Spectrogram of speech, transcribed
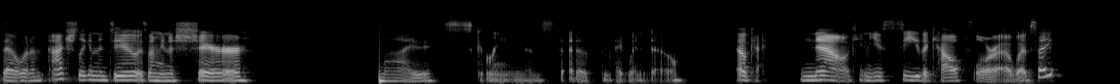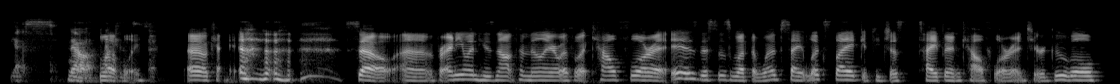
So what I'm actually going to do is I'm going to share my screen instead of my window. Okay, now can you see the CalFlora website? Yes, now. Lovely. Okay. so um, for anyone who's not familiar with what CalFlora is, this is what the website looks like. If you just type in CalFlora into your Google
